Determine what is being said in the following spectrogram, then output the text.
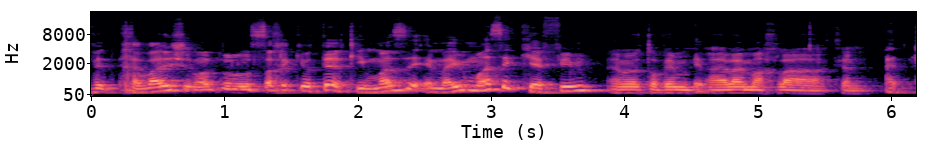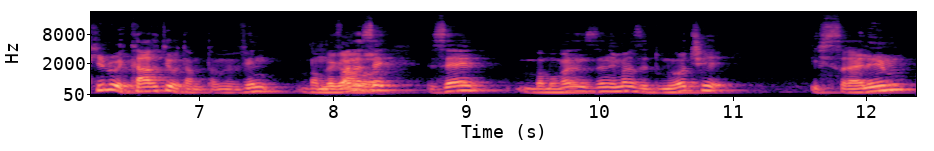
וחבל לי שלא נתנו לו לשחק יותר, כי מה זה, הם היו מה זה כיפים. הם היו טובים, היה להם אחלה, כן. כאילו הכרתי אותם, אתה מבין? במובן לגמרי. הזה, זה, במובן הזה אני אומר, זה דמויות שישראלים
